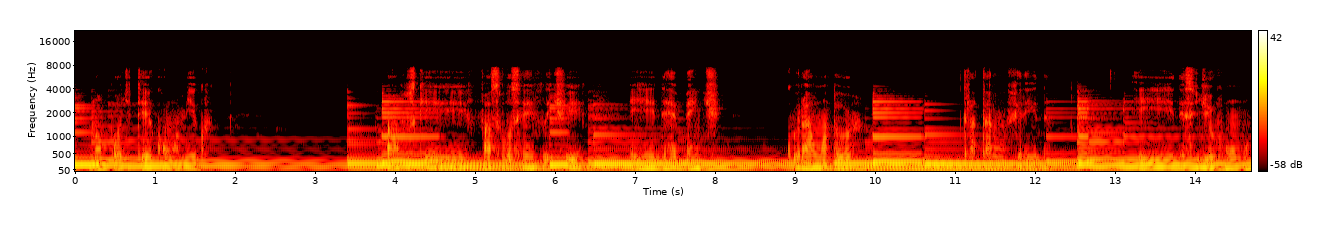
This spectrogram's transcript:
não pode ter com um amigo. Papos que façam você refletir e de repente curar uma dor tratar uma ferida e decidir o rumo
